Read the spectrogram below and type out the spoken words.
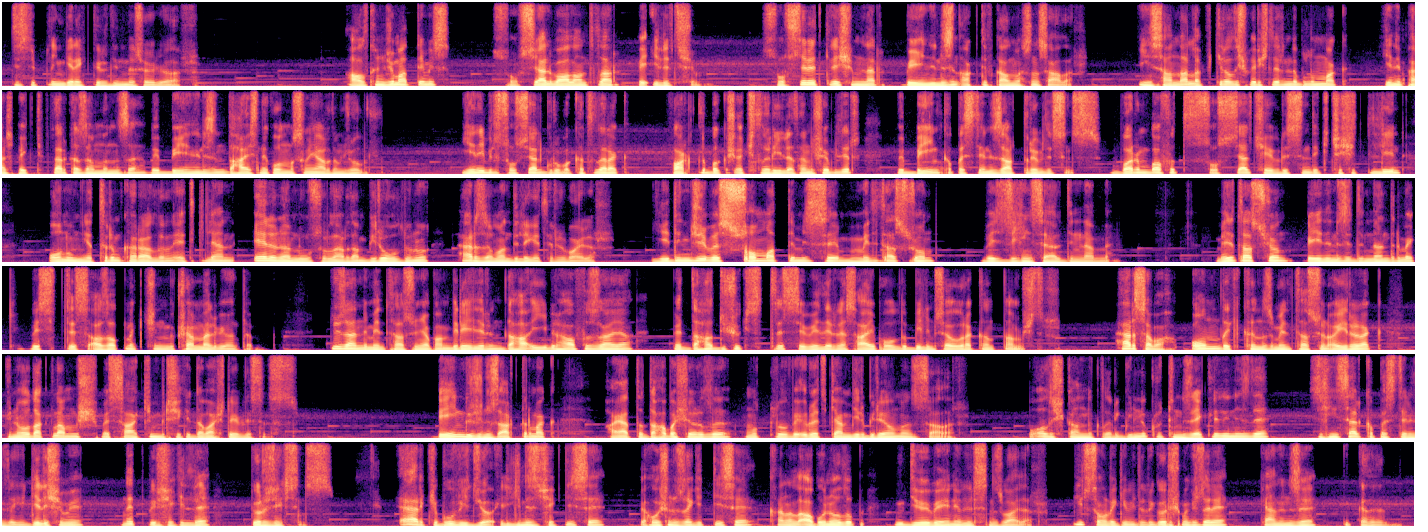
disiplin gerektirdiğini de söylüyorlar. Altıncı maddemiz sosyal bağlantılar ve iletişim. Sosyal etkileşimler beyninizin aktif kalmasını sağlar. İnsanlarla fikir alışverişlerinde bulunmak, yeni perspektifler kazanmanıza ve beyninizin daha esnek olmasına yardımcı olur. Yeni bir sosyal gruba katılarak farklı bakış açılarıyla tanışabilir ve beyin kapasitenizi arttırabilirsiniz. Warren Buffett sosyal çevresindeki çeşitliliğin onun yatırım kararlarını etkileyen en önemli unsurlardan biri olduğunu her zaman dile getirir baylar. Yedinci ve son maddemiz ise meditasyon ve zihinsel dinlenme. Meditasyon beyninizi dinlendirmek ve stresi azaltmak için mükemmel bir yöntem. Düzenli meditasyon yapan bireylerin daha iyi bir hafızaya ve daha düşük stres seviyelerine sahip olduğu bilimsel olarak kanıtlanmıştır. Her sabah 10 dakikanızı meditasyona ayırarak güne odaklanmış ve sakin bir şekilde başlayabilirsiniz. Beyin gücünüzü arttırmak, hayatta daha başarılı, mutlu ve üretken bir birey olmanızı sağlar. Bu alışkanlıkları günlük rutininize eklediğinizde zihinsel kapasitenizdeki gelişimi net bir şekilde göreceksiniz. Eğer ki bu video ilginizi çektiyse ve hoşunuza gittiyse kanala abone olup videoyu beğenebilirsiniz baylar. Bir sonraki videoda görüşmek üzere. Kendinize dikkat edin.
